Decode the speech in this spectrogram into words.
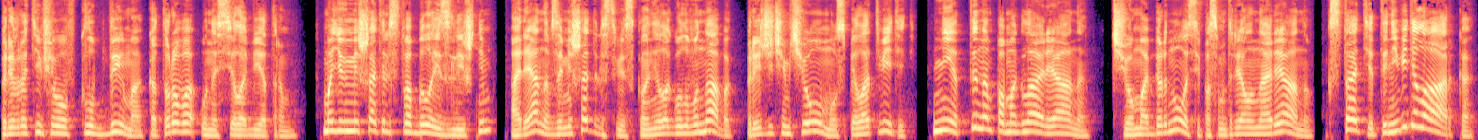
превратив его в клуб дыма, которого уносило ветром. Мое вмешательство было излишним. Ариана в замешательстве склонила голову на бок, прежде чем Чиома успела ответить. «Нет, ты нам помогла, Ариана». Чиома обернулась и посмотрела на Ариану. «Кстати, ты не видела Арка?»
